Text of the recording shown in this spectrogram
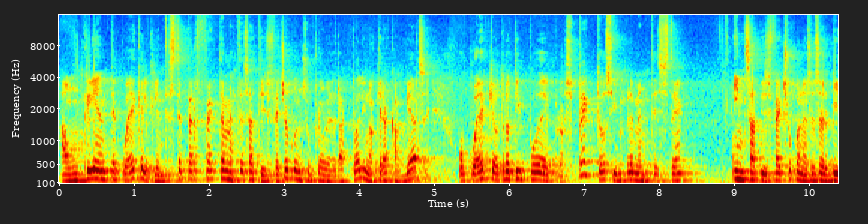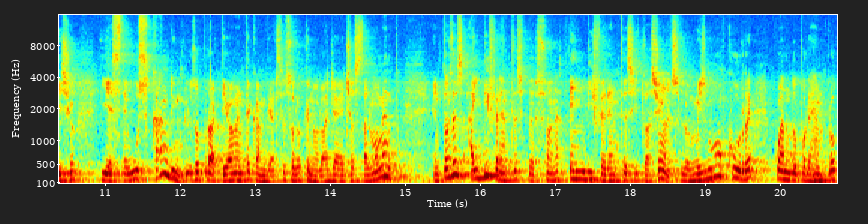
a un cliente, puede que el cliente esté perfectamente satisfecho con su proveedor actual y no quiera cambiarse. O puede que otro tipo de prospecto simplemente esté insatisfecho con ese servicio y esté buscando incluso proactivamente cambiarse, solo que no lo haya hecho hasta el momento. Entonces hay diferentes personas en diferentes situaciones. Lo mismo ocurre cuando, por ejemplo,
